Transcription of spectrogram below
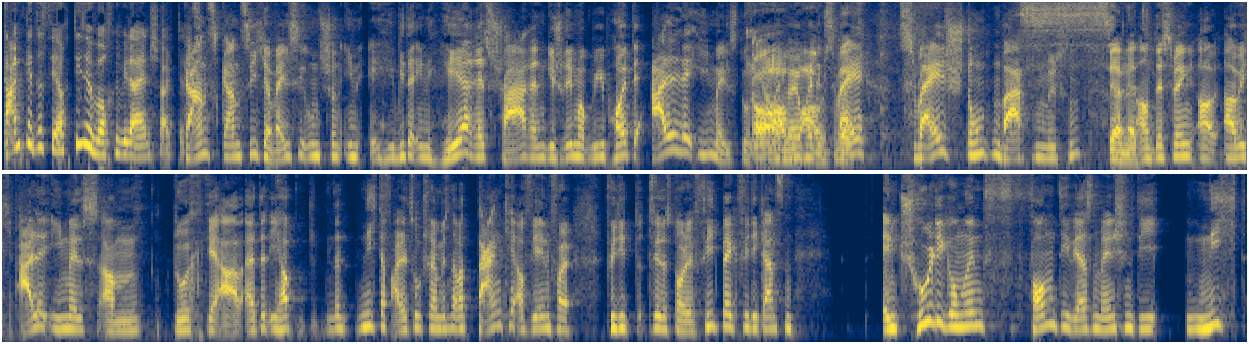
Danke, dass ihr auch diese Woche wieder einschaltet. Ganz, ganz sicher, weil sie uns schon in, wieder in Heeresscharen geschrieben haben. Ich habe heute alle E-Mails durchgearbeitet, Oh, weil ich wow, habe heute zwei, zwei Stunden warten müssen. Sehr nett. Und deswegen habe habe ich alle E-Mails ähm, durchgearbeitet. Ich habe nicht auf alle zugeschrieben müssen, aber danke auf jeden Fall für, die, für das tolle Feedback, für die ganzen Entschuldigungen von diversen Menschen, die nicht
